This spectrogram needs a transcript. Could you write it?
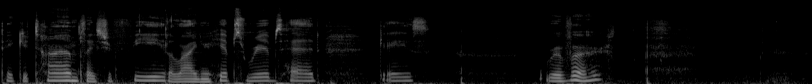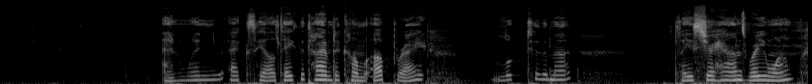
Take your time, place your feet, align your hips, ribs, head, gaze. Reverse. And when you exhale, take the time to come upright. Look to the mat. Place your hands where you want them.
